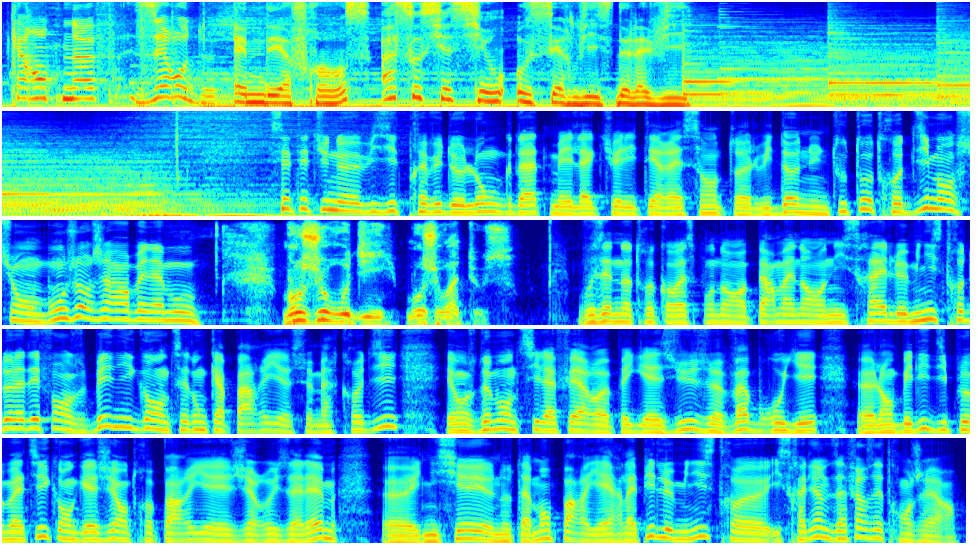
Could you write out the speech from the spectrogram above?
49 02. MDA France, association au service de la vie. C'était une visite prévue de longue date, mais l'actualité récente lui donne une toute autre dimension. Bonjour Gérard Benamou. Bonjour Audi, bonjour à tous. Vous êtes notre correspondant permanent en Israël. Le ministre de la Défense, Benny Gantz, est donc à Paris ce mercredi et on se demande si l'affaire Pegasus va brouiller euh, l'embellie diplomatique engagée entre Paris et Jérusalem, euh, initiée notamment par Yair Lapid, le ministre euh, israélien des Affaires étrangères.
